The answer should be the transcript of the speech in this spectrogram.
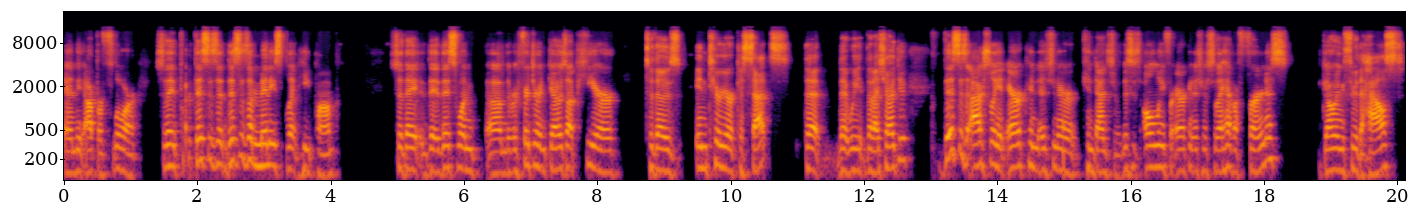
and the upper floor. So they put this is a this is a mini split heat pump so they, they this one, um, the refrigerant goes up here to those interior cassettes that that we that I showed you. This is actually an air conditioner condenser. This is only for air conditioners. So they have a furnace going through the house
